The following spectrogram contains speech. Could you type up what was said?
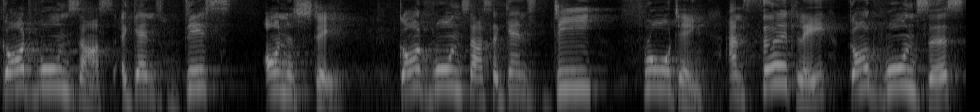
God warns us against dishonesty. God warns us against defrauding. And thirdly, God warns us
